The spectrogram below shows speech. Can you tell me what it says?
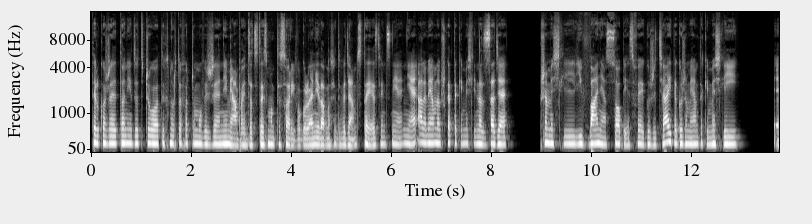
tylko że to nie dotyczyło tych nurtów, o czym mówisz, że ja nie miałam pojęcia, co to jest Montessori w ogóle. Niedawno się dowiedziałam, co to jest, więc nie, nie, ale miałam na przykład takie myśli na zasadzie, przemyśliwania sobie swojego życia i tego, że miałam takie myśli, yy,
